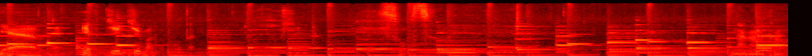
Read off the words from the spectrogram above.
る。いやーね。やっぱ 10, 10万がもうダメ欲しいな。そうっすよね。なかなか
